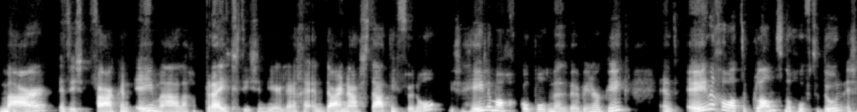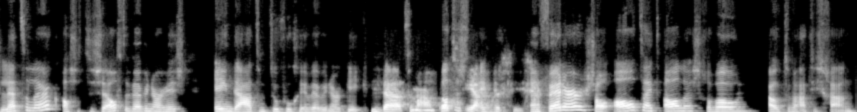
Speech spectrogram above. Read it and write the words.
Maar het is vaak een eenmalige prijs die ze neerleggen. En daarna staat die funnel, die is helemaal gekoppeld met Webinar Geek. En het enige wat de klant nog hoeft te doen, is letterlijk, als het dezelfde webinar is, één datum toevoegen in Webinar Geek. Datum aanpassen, ja, precies. En verder zal altijd alles gewoon automatisch gaan.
